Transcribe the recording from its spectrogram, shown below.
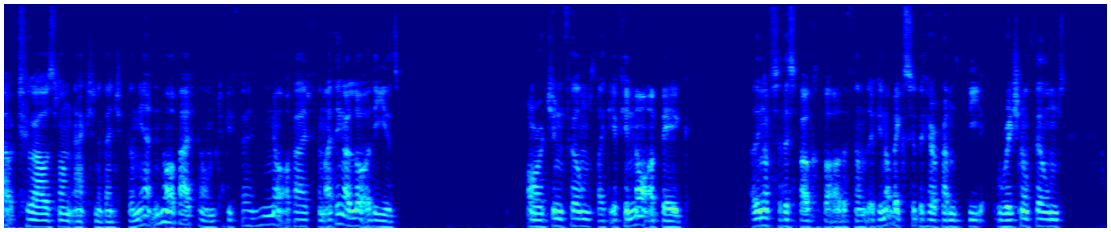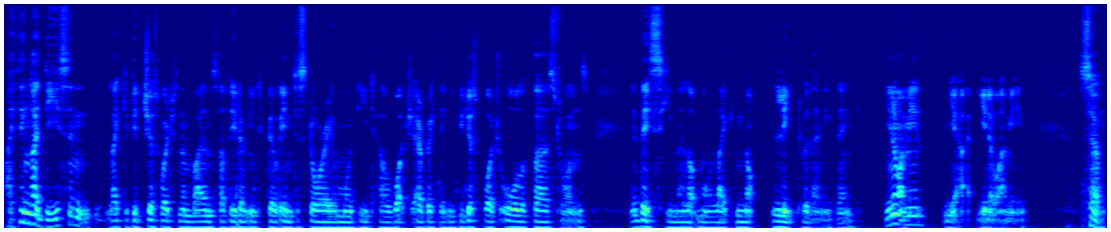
About two hours long action adventure film. Yeah, not a bad film. To be fair, not a bad film. I think a lot of these origin films, like if you're not a big I think I've said this about a couple other films. If you're not a big superhero fan, the original films, I think are decent. Like if you're just watching them by themselves, you don't need to go into story or more detail. Watch everything. If you just watch all the first ones, they seem a lot more like not linked with anything. You know what I mean? Yeah, you know what I mean. So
